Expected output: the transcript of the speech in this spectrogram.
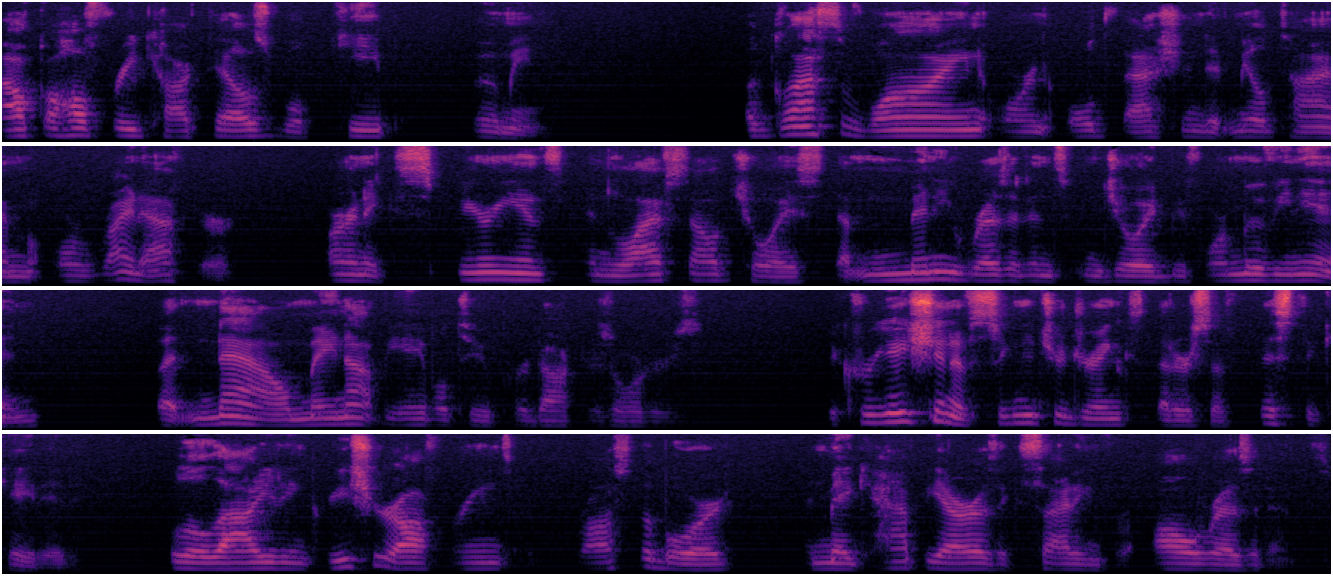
alcohol free cocktails will keep booming. A glass of wine or an old fashioned at mealtime or right after are an experience and lifestyle choice that many residents enjoyed before moving in, but now may not be able to per doctor's orders. The creation of signature drinks that are sophisticated will allow you to increase your offerings across the board and make happy hours exciting for all residents.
